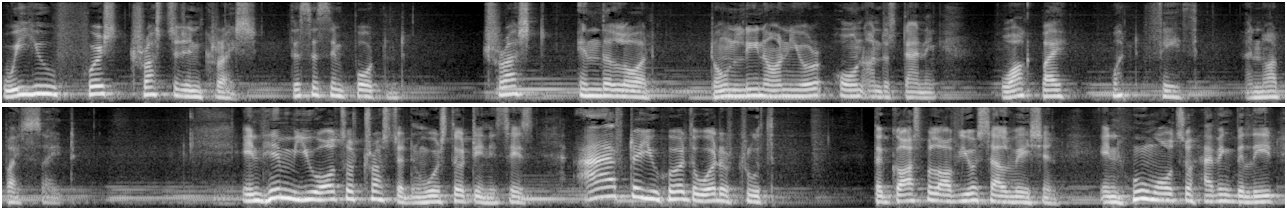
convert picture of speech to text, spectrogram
we who first trusted in Christ, this is important. Trust in the Lord. Don't lean on your own understanding. Walk by what? Faith and not by sight. In him you also trusted. In verse 13 it says, After you heard the word of truth, the gospel of your salvation, in whom also having believed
